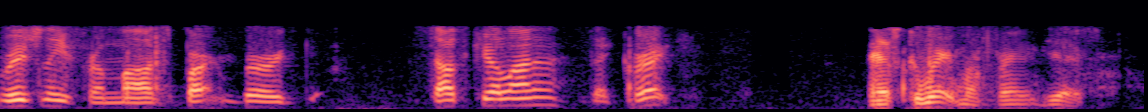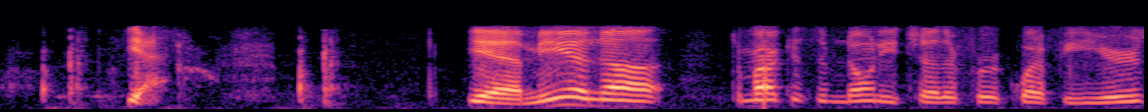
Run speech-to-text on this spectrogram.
originally from uh, Spartanburg, South Carolina. Is that correct? That's correct, my friend. Yes. Yeah. Yeah, me and uh Demarcus have known each other for quite a few years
